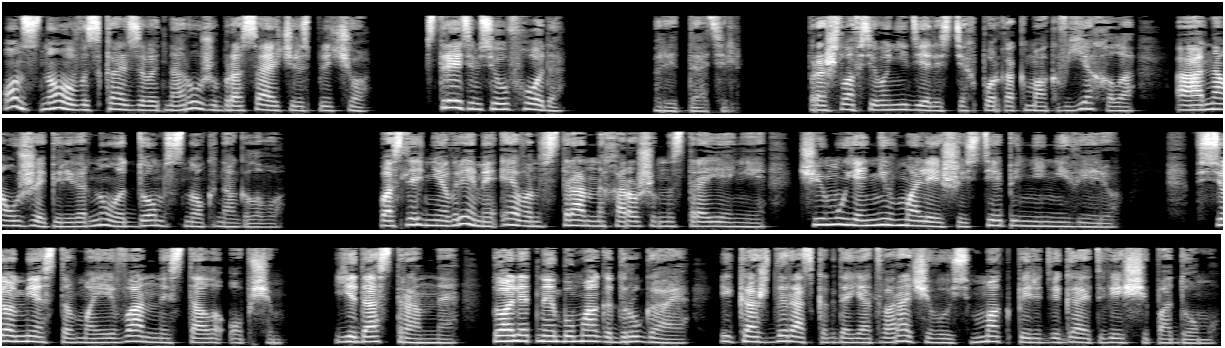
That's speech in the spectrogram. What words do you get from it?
Он снова выскальзывает наружу, бросая через плечо. «Встретимся у входа». Предатель. Прошла всего неделя с тех пор, как Мак въехала, а она уже перевернула дом с ног на голову. Последнее время Эван в странно хорошем настроении, чему я ни в малейшей степени не верю. Все место в моей ванной стало общим. Еда странная, туалетная бумага другая, и каждый раз, когда я отворачиваюсь, Мак передвигает вещи по дому.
